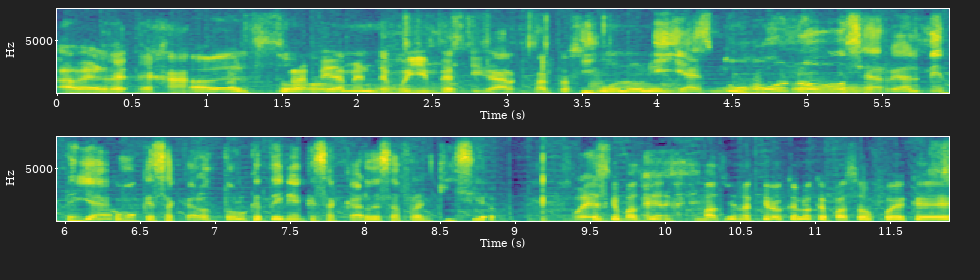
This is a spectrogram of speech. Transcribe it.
A ver, de- deja. A ver, son... Rápidamente voy a investigar cuántos Y- son. Y ya estuvo, ¿no? O sea, realmente ya como que sacaron todo lo que tenían que sacar de esa franquicia. Pues, Es que más bien, más bien creo que lo que pasó fue que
